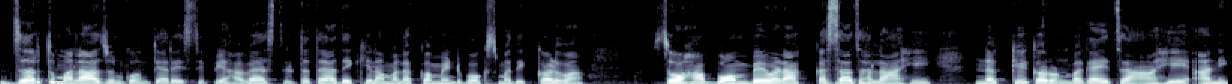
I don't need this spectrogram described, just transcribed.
जर तुम्हाला अजून कोणत्या रेसिपी हव्या असतील तर त्या देखील आम्हाला कमेंट बॉक्समध्ये कळवा. सो हा बॉम्बे वडा कसा झाला आहे? नक्की करून बघायचा आहे आणि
